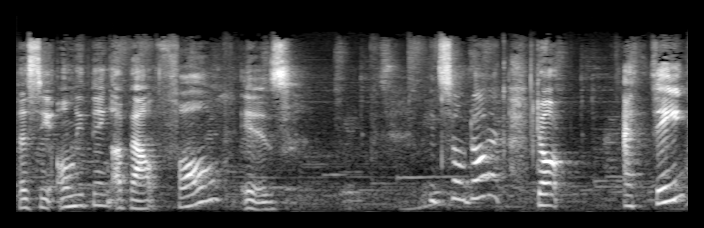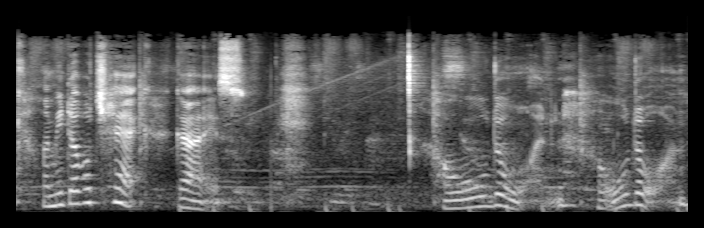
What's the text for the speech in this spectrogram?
That's the only thing about fall is it's so dark. Don't, I think, let me double check, guys. Hold on, hold on.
